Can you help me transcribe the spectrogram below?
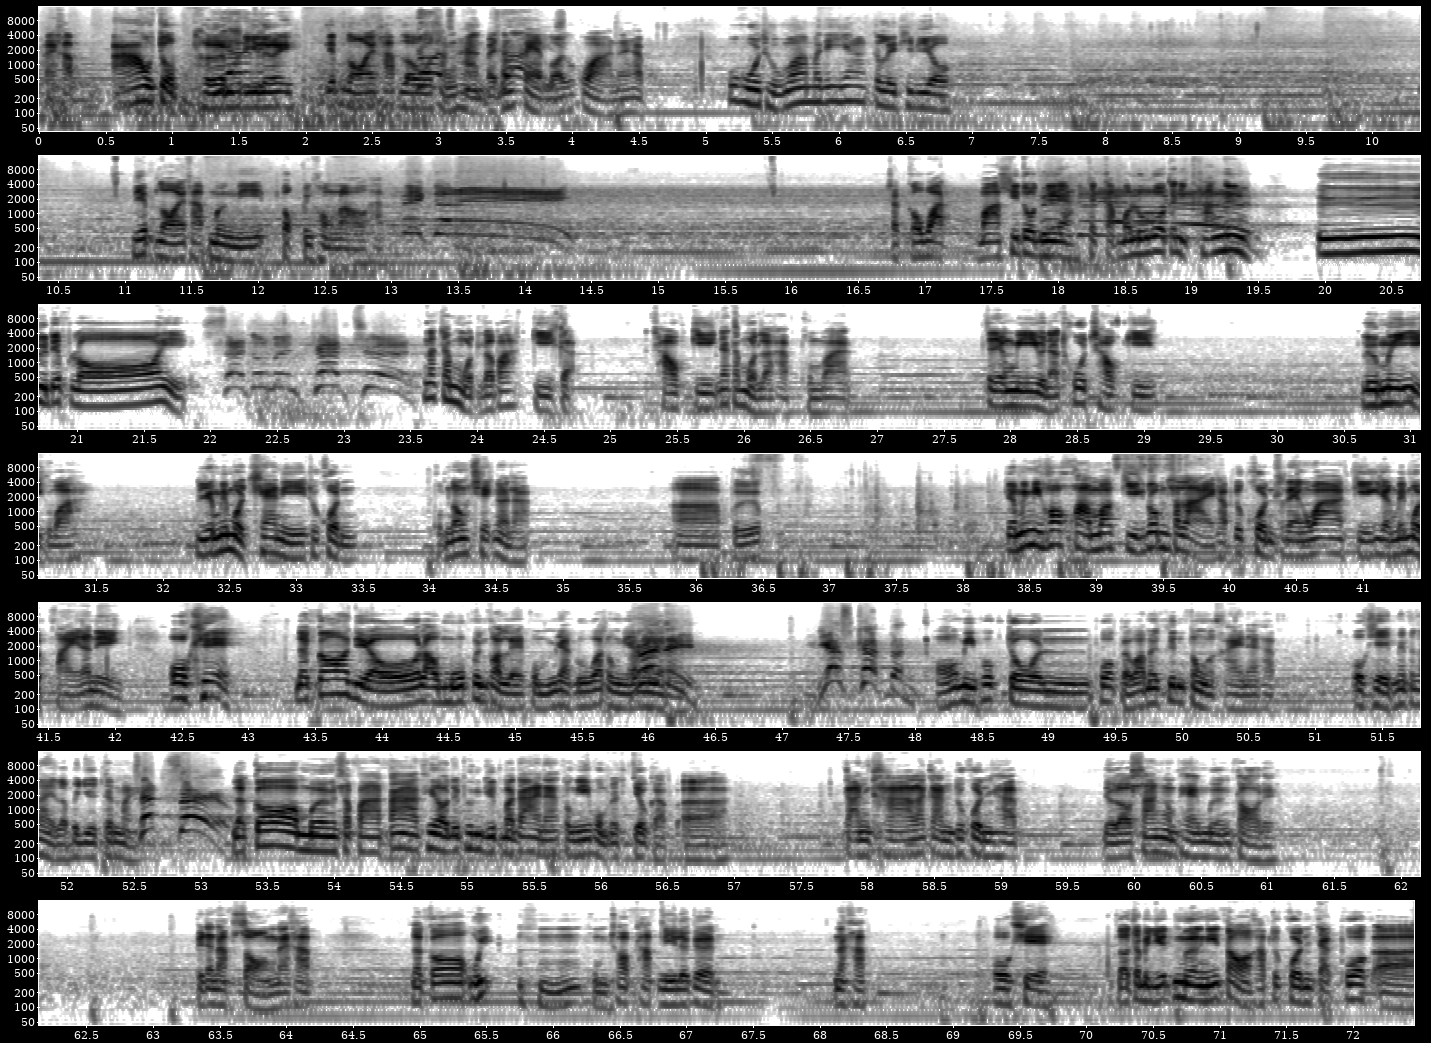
ไปครับ อ้าว จบเทิร์นพอดีเลย เรียบร้อยครับ เราสังหารไปตั้ง800กว่านะครับ โอ้โห ถือว่าไม่ได้ยากกันเลยทีเดียว รียบร้อยครับเมืองนี้ตกเป็นของเราครับ Victory. จักรวรรดิมาซิโดเนียจะกลับมารู้ร่วมกันอีกครั้งหนึ่งอือเรียบร้อย Settlement captured. น่าจะหมดแล้วปะกีกอะชาวกีกน่าจะหมดแล้วครับ ผมว่า จะยังมีอยู่นะทูตชาวกีก หรือมีอีกวะ ยังไม่หมดแค่นี้ทุกคน ผมต้องเช็คหน่อยนะ อ่าปึ๊บ ยังไม่มีข้อความว่ากีกล่มสลายครับทุกคนแสดงว่ากีกยังไม่หมดไปนั่นเอง โอเค แล้วก็เดี๋ยวเรามูฟกันก่อนเลย ผมอยากรู้ว่าตรงเนี้ยมีอะไร Ready. Yes, Captain. อ๋อมีพวกโจรพวกแบบว่าไม่ขึ้นตรงกับใครนะครับ โอเค ไม่เป็นไรเราไปยึดกันใหม่ Set sail. แล้วก็เมืองสปาร์ตาที่เราได้เพิ่งยึดมาได้นะ ตรงนี้ผมจะเกี่ยวกับเอ่อการค้าแล้วกันทุกคนครับ เดี๋ยวเราสร้างกำแพงเมืองต่อเลย เป็นอันดับสองนะครับ แล้วก็อุ๊ยอื้อหือผมชอบทัพนี้เหลือเกิน นะครับ โอเค เราจะไปยึดเมืองนี้ต่อครับ ทุกคนจากพวกเอ่อ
